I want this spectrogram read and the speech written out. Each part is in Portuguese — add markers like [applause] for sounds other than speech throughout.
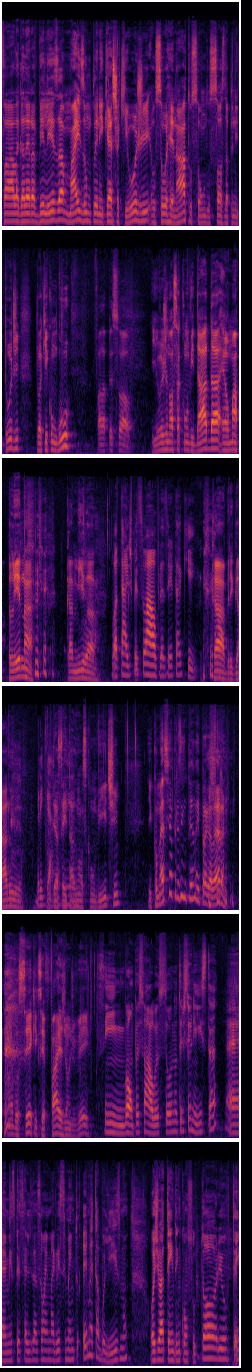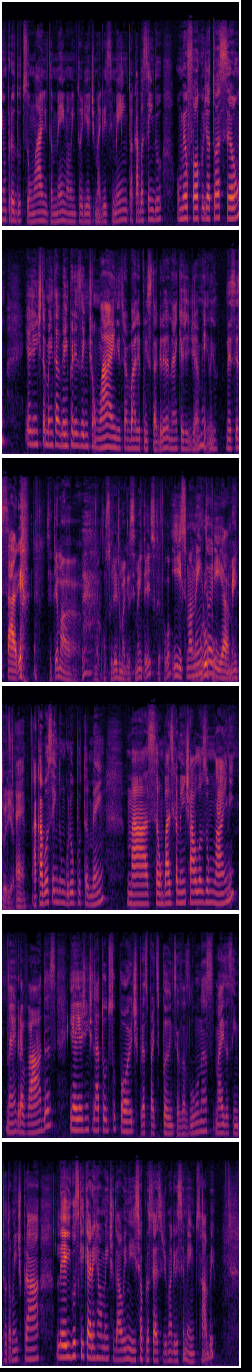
Fala galera, beleza? Mais um Plenicast aqui hoje. Eu sou o Renato, sou um dos sócios da Plenitude. Tô aqui com o Gu. Fala pessoal. E hoje nossa convidada é uma plena [laughs] Camila. Boa tarde, pessoal. Prazer estar aqui. Cá, obrigado Obrigada, por ter aceitado o nosso convite. E comece se apresentando aí pra galera. [laughs] É você? O que que você faz? De onde veio? Sim, bom, pessoal, eu sou nutricionista. é, minha especialização é emagrecimento e metabolismo. Hoje eu atendo em consultório, tenho produtos online também, uma mentoria de emagrecimento. Acaba sendo o meu foco de atuação. E a gente também está bem presente online, trabalha com Instagram, né? Que hoje em dia é meio necessário. [laughs] Você tem uma, uma consultoria de emagrecimento, é isso que você falou? Isso, uma Um grupo? mentoria. Uma mentoria. É, acabou sendo um grupo também, mas são basicamente aulas online, né, gravadas, e aí a gente dá todo o suporte para as participantes, as alunas, mas assim, totalmente para leigos que querem realmente dar o início ao processo de emagrecimento, sabe?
